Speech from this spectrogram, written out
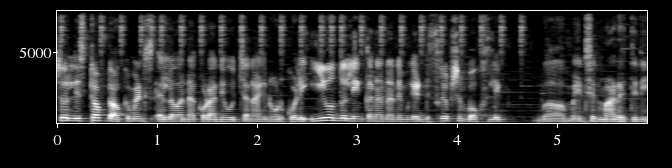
so list of documents ಎಲ್ಲವನ್ನ ಕೂಡ ನೀವು ಚೆನ್ನಾಗಿ ನೋಡ್ಕೊಳ್ಳಿ. ಈ ಒಂದು ಲಿಂಕನ್ನು ನಾನು ನಿಮಗೆ ಡಿಸ್ಕ್ರಿಪ್ಷನ್ ಬಾಕ್ಸಲ್ಲಿ ಮೆನ್ಷನ್ ಮಾಡಿರ್ತೀನಿ.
